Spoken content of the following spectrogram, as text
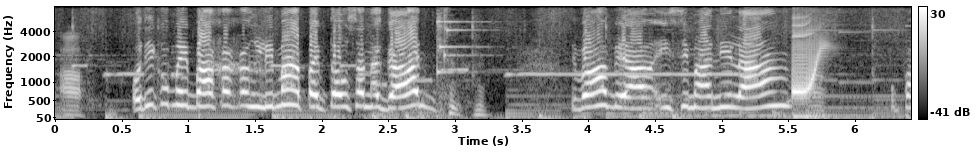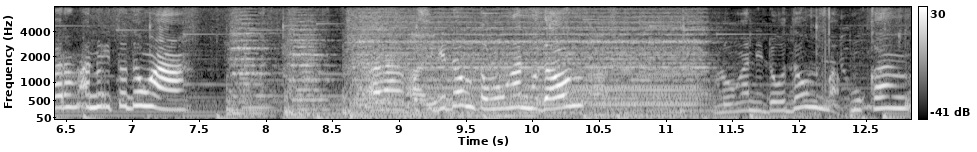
Ah, O di kung may baka kang lima, 5,000 agad. di ba? Bia- Easy money lang. Parang ano ito dong ah. Parang, o, sige dong, tulungan mo dong. Tulungan ni Dodong. Mukhang,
